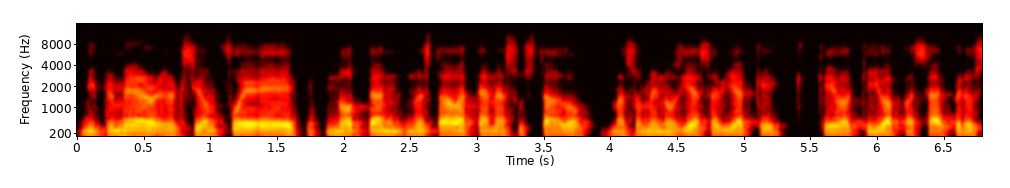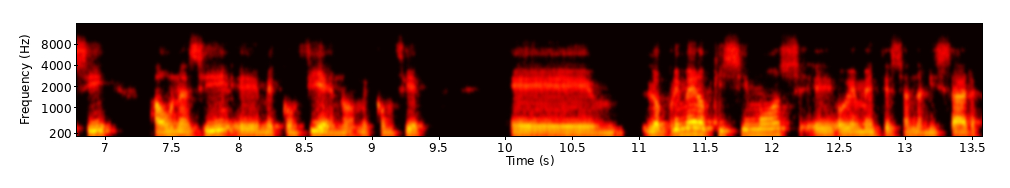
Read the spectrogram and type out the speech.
mi primera reacción fue no tan, no estaba tan asustado, más o menos ya sabía que, que, iba, iba, a pasar, pero sí, aún así eh, me confié, ¿no? Me confié. Eh, lo primero que hicimos, obviamente, es analizar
